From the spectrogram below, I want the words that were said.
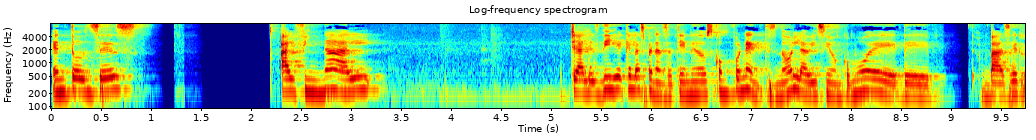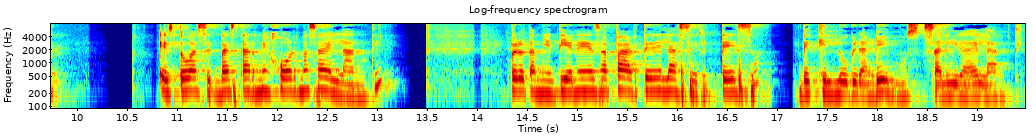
Entonces, al final, ya les dije que la esperanza tiene dos componentes, ¿no? La visión como de, va a ser, esto va a estar mejor más adelante, pero también tiene esa parte de la certeza de que lograremos salir adelante.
